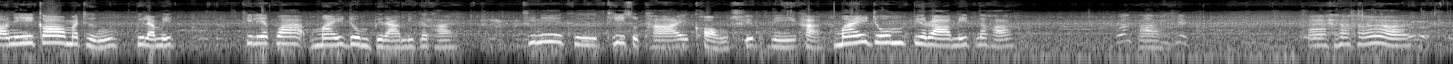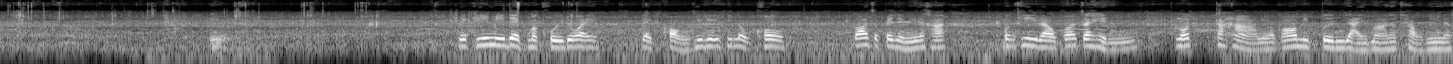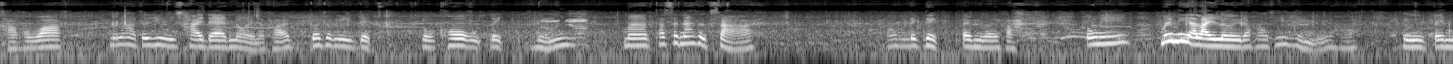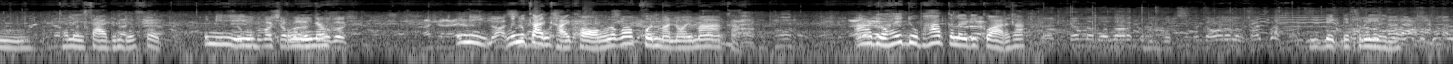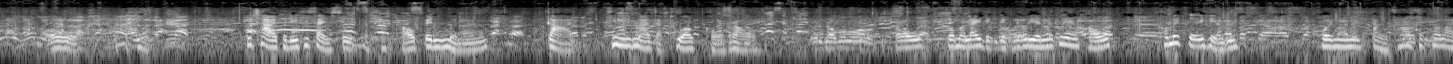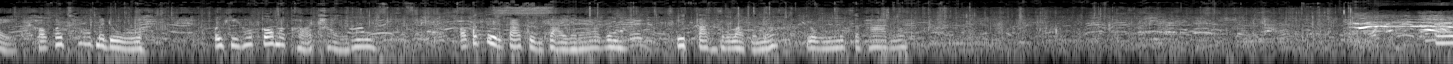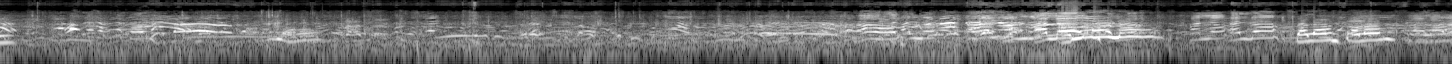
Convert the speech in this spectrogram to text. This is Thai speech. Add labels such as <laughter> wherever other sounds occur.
ตอนนี้ก็มาถึงพีระมิดที่เรียกว่าไม้ดุมพีระมิดนะคะ ที่นี่คือที่สุดท้ายของทริปนี้ค่ะ ไม้ดุมพีระมิดนะคะอ่าฮ่าฮ่าเมื่อกี้มีเด็กมาคุยด้วยเด็กของที่นี่ที่โลโก้ก็จะเป็นอย่างนี้นะคะ บางทีเราก็จะเห็นรถทหารแล้วก็มีปืนใหญ่มาแถวๆนี้นะคะ เพราะว่า มันอาจจะอยู่ชายแดนหน่อยนะคะ ก็จะมีเด็กโลโก้เด็กเหมือนมาทัศนศึกษา เด็กๆเต็มเลยค่ะ ตรงนี้ไม่มีอะไรเลยนะคะที่เห็นนี่นะคะ คือเป็นทะเลทรายเป็นเดสเซอร์ตไม่มีตรงนี้เนาะไม่มีไม่มีการขายของแล้วก็คนมาน้อยมากค่ะ อ่าเดี๋ยวให้ดูภาพกันเลยดีกว่านะคะ มีเด็กนักเรียน โอ้ผู้ชายคนนี้ที่ใส่สูทเขาเป็นเหมือนกาดที่มาจากทัวร์ของเราเขาก็มาไล่เด็กๆนักเรียนนักเรียนเขาเขาไม่เคยเห็นคนต่างชาติสักเท่าไหร่ เขาก็ชอบมาดูบางทีเขาก็มาขอถ่ายรูปเขาก็ตื่นตาตื่นใจกันนะเป็นอยู่ต่างจังหวัดนเนาะลงนึกสภาพเนาะ هلو สลามสลาม سلام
